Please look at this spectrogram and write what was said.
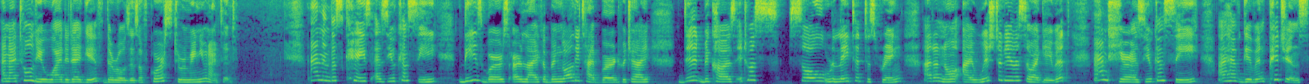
And I told you why did I give the roses, of course, to remain united. And in this case, as you can see, these birds are like a Bengali type bird, which I did because it was so related to spring. I don't know, I wish to give it, so I gave it. And here, as you can see, I have given pigeons.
